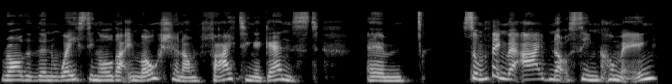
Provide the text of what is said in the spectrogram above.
rather than wasting all that emotion on fighting against um, something that I've not seen coming,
